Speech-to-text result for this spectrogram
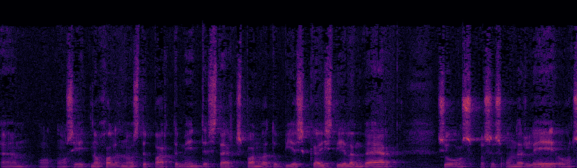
Ehm um, ons het nogal in ons departement 'n sterk span wat op beeskuisdeling werk. So ons ons is onder lê ons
